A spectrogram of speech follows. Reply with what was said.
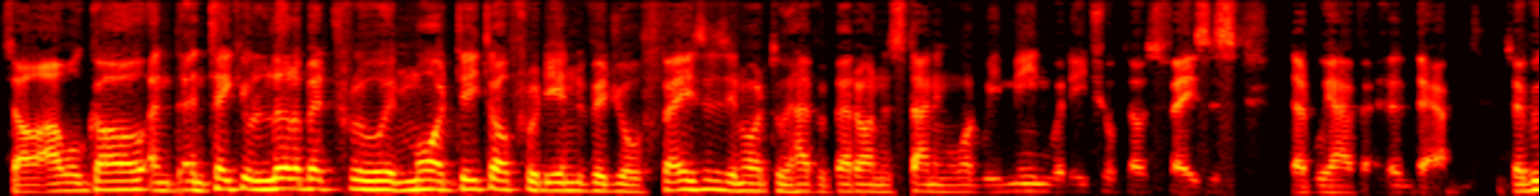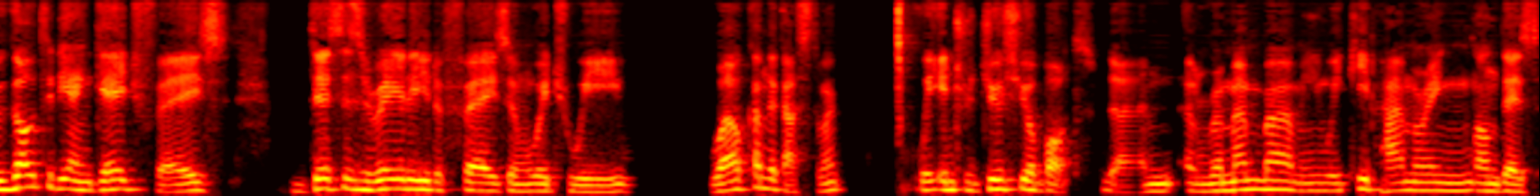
So I will go and, and take you a little bit through in more detail through the individual phases in order to have a better understanding of what we mean with each of those phases that we have uh, there. So if we go to the engage phase, this is really the phase in which we welcome the customer. We introduce your bot. And, and remember, I mean, we keep hammering on this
